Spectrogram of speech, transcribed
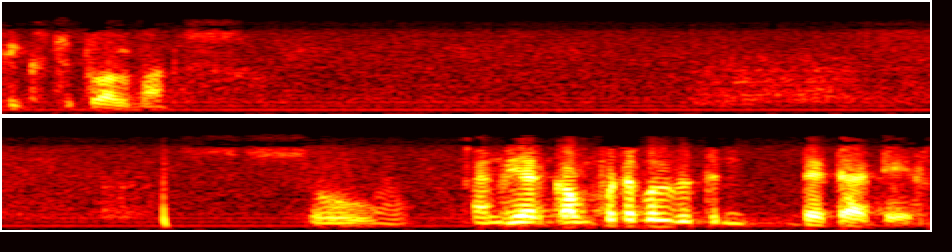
6 to 12 months. So, and we are comfortable with the data days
